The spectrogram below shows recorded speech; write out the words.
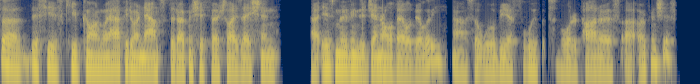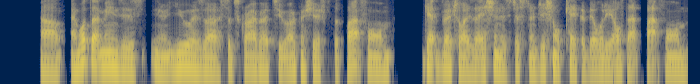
uh, this year's KubeCon, we're happy to announce that OpenShift virtualization uh, is moving to general availability. Uh, so it will be a fully supported part of uh, OpenShift. Uh, and what that means is, you know, you as a subscriber to OpenShift, the platform, get virtualization as just an additional capability of that platform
